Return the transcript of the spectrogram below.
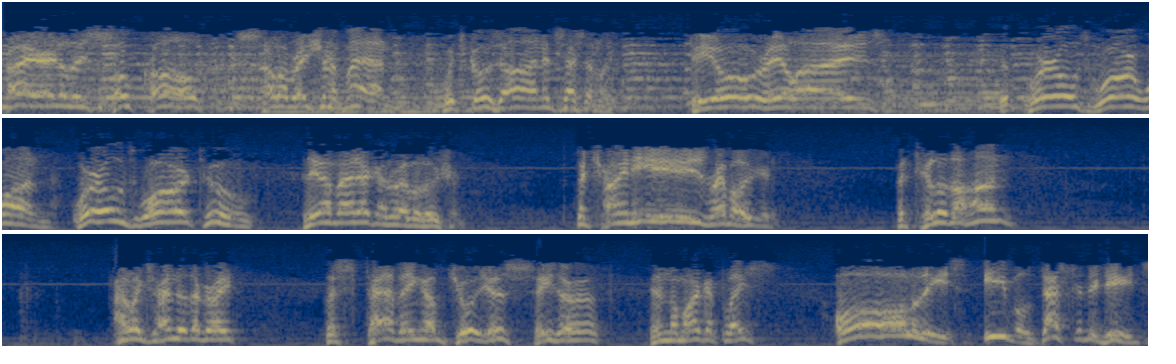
tired of this so-called celebration of man, which goes on incessantly. Do you realize that World War One, World War Two, the American Revolution, the Chinese Revolution, Attila the Hun, Alexander the Great, the stabbing of Julius Caesar in the marketplace, all of these evil, dastardly deeds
